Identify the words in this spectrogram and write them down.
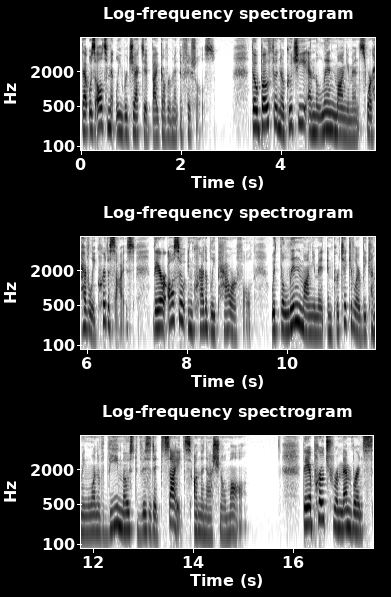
that was ultimately rejected by government officials. Though both the Noguchi and the Lin monuments were heavily criticized, they are also incredibly powerful, with the Lin monument in particular becoming one of the most visited sites on the National Mall. They approach remembrance,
